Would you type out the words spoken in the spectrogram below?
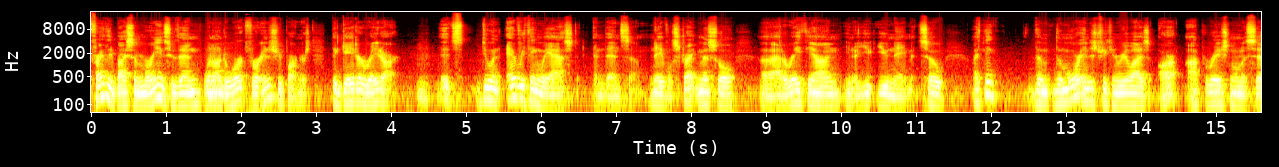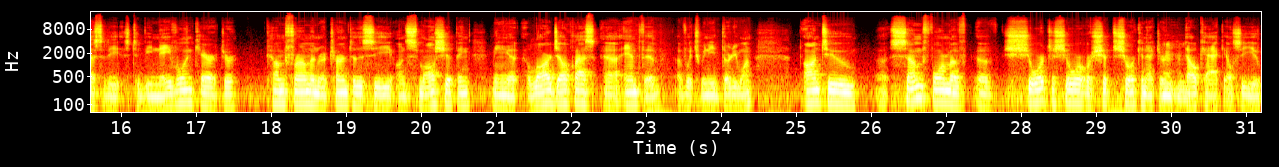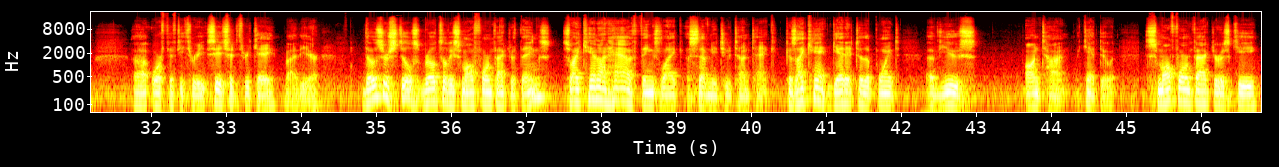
frankly, by some Marines who then went mm-hmm. on to work for industry partners. The G/ATOR radar. Mm-hmm. It's doing everything we asked and then some. Naval strike missile, uh, out of Raytheon, you know, you, you name it. So I think the, the more industry can realize our operational necessity is to be naval in character, come from and return to the sea on small shipping, meaning a, a large L class uh, amphib, of which we need 31, onto uh, some form of, of shore to shore or ship to shore connector, mm-hmm. LCAC, LCU, uh, or 53, CH53K by the air. Those are still relatively small form factor things. So I cannot have things like a 72 ton tank because I can't get it to the point of use on time. I can't do it. Small form factor is key,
